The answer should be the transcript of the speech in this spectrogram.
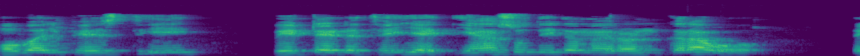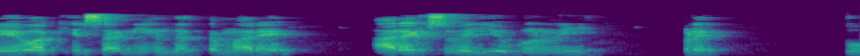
mobile phase થી wetted થઈ જાય ત્યાં સુધી તમે run કરાવો તો એવા કિસ્સાની અંદર તમારે rx value ગણવી પડે તો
